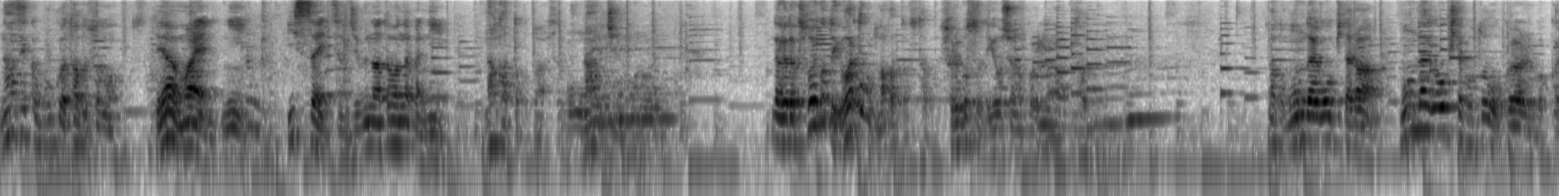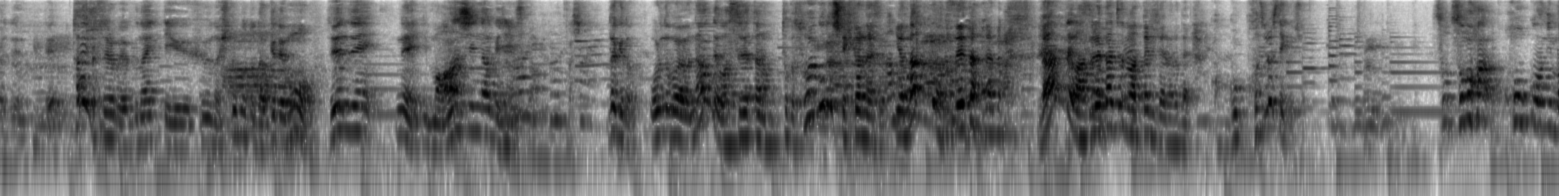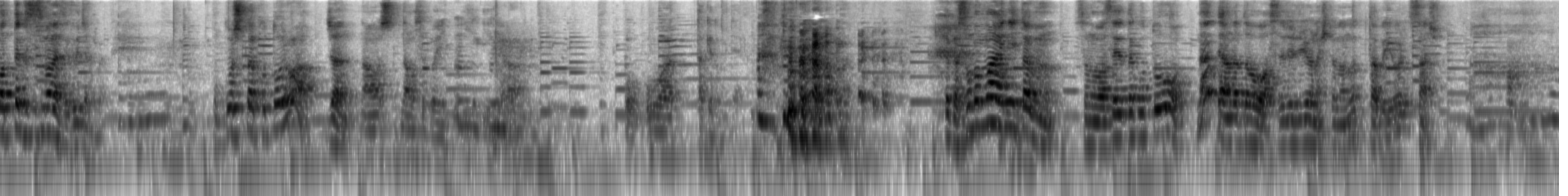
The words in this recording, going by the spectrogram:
なぜか僕は多分その出会う前にうん一切その自分の頭の中になかったことなんですよおー。なんていうの。かなだけどそういうこと言われたことなかったんです多分。それこそ幼少の頃から多分なんか問題が起きたら問題が起きたことを怒られるばっかりで、え対処すればよくないっていうふうな一言だけでも全然ね、まあ、安心なわけじゃないですか、確かだけど俺の場合はなんで忘れたの？とかそういうことしか聞かれないですよ。いやなんで忘れたんだなんで忘れた？ちょっと待ってみたいなことでこここじらしていくでしょ。にうん。そそのは方向に全く進まないですよふーちゃんの場合。起こしたことはじゃあ直し直せばいい,、いいから、お終わったけどみたいな。だからその前に多分その忘れたことをなんであなたを忘れるような人なのって多分言われてたんでし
